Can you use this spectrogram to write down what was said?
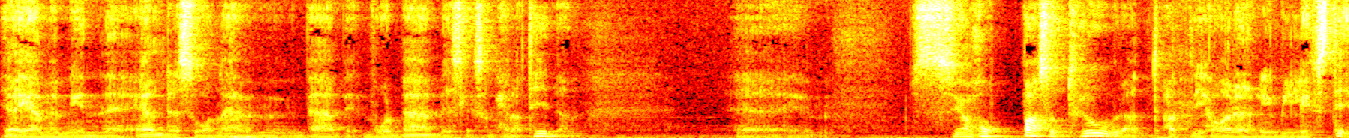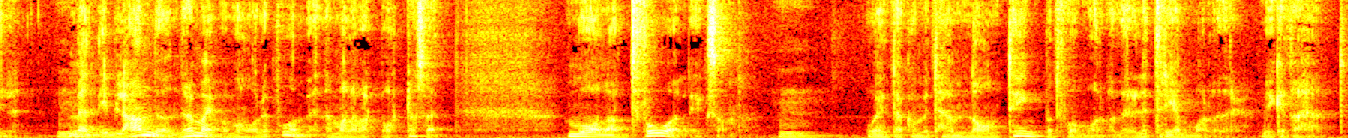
jag är med min äldre son och även med bebis, vår bebis liksom hela tiden. Eh, Så jag hoppas och tror att, att vi har en rimlig livsstil. Men ibland undrar man ju vad man håller på med när man har varit borta så ett månad två liksom. Och inte har kommit hem någonting på två månader eller tre månader, vilket har hänt.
